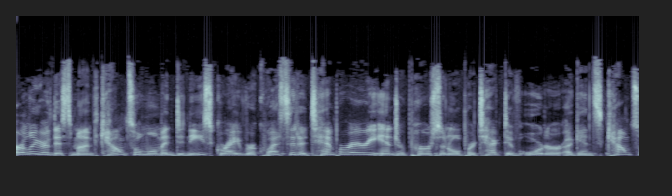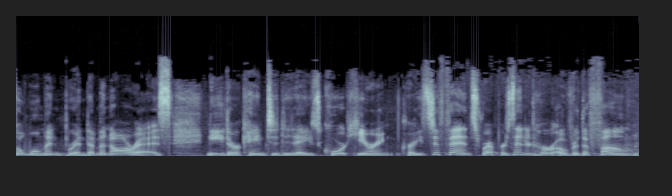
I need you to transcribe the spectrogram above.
Earlier this month, Councilwoman Denise Gray requested a temporary interpersonal protective order against Councilwoman Brenda Monárrez. Neither came to today's court hearing. Gray's defense represented her over the phone.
